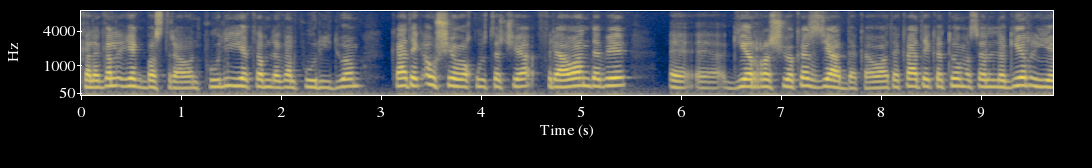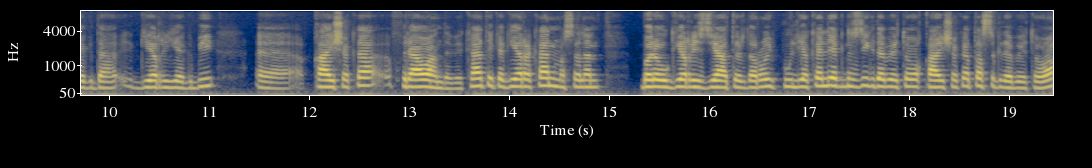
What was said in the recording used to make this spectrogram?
کە لەگەڵ یەک بەستراون، پولی یەکەم لەگەڵ پولی دووەم، کاتێک ئەو شێوە قوتەچیە فراوان دەبێ گێڕ ڕەشیوەکە زیاد دەکا واتە کاتێک کە تۆ مەسەن لە گێڕی یەکدا گێڕی یەکبی قایشەکە فراوان دەبێت کاتێک کە گێڕەکان مەسەن بەرەو گێڕی زیاتر دەڕۆی پولیەکە لێک نزیک دەبێتەوە قایشەکە تەسک دەبێتەوە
